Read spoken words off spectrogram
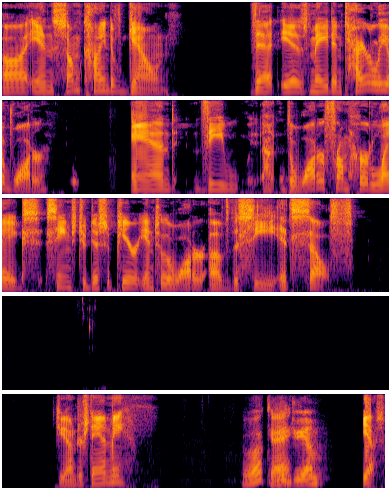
uh, in some kind of gown that is made entirely of water. And the uh, the water from her legs seems to disappear into the water of the sea itself do you understand me Okay. Hey, GM, yes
